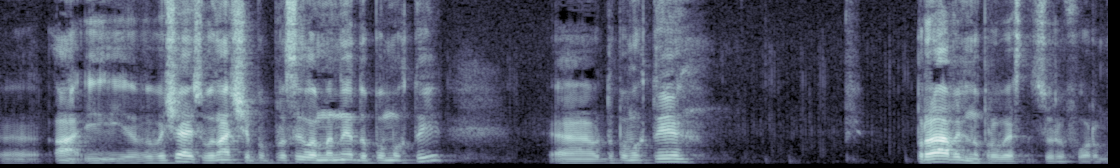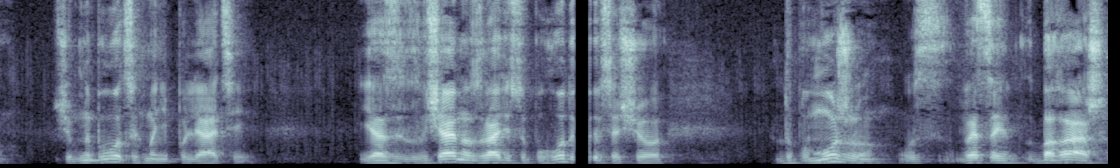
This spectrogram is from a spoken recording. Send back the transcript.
Е, А, і, і вибачаюсь, вона ще попросила мене допомогти, е, допомогти правильно провести цю реформу, щоб не було цих маніпуляцій. Я, звичайно, з радістю погодився, що допоможу ось весь цей багаж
